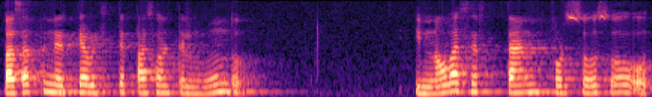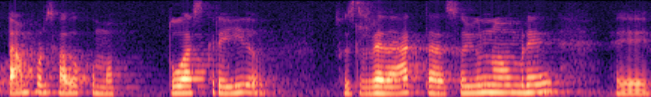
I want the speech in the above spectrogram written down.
vas a tener que abrirte paso ante el mundo. Y no va a ser tan forzoso o tan forzado como tú has creído. Entonces redacta, soy un hombre eh,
